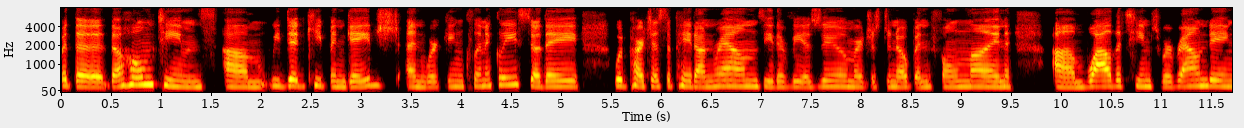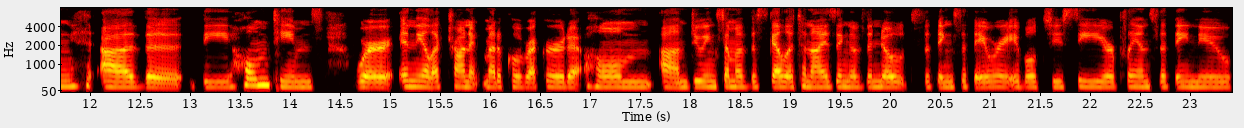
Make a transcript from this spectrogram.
But the the home teams, um, we did keep engaged and working clinically, so they would participate on rounds either via Zoom or just an open phone line. Um, while the teams were rounding, uh, the the home teams were in the electronic medical record at home, um, doing some of the skeletonizing of the notes, the things that they were able to see or plans that they knew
